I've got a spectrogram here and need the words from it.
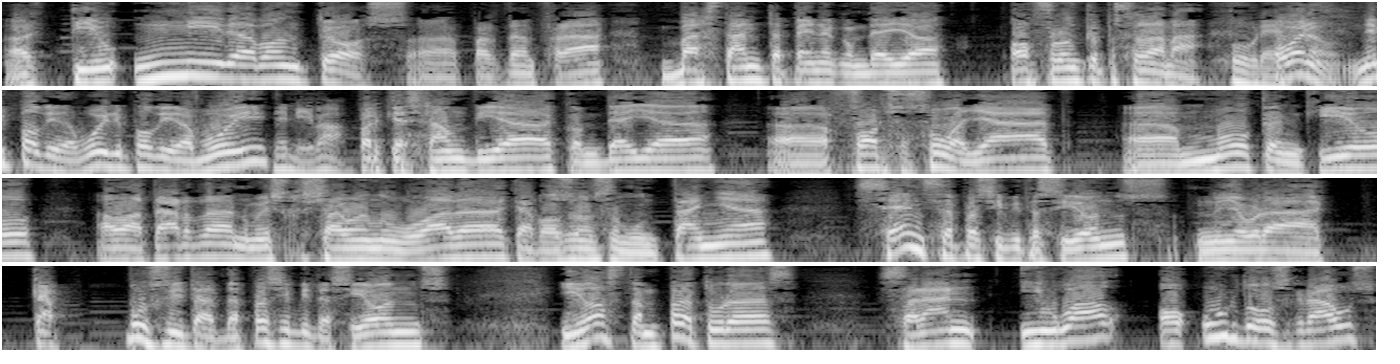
actiu ni de bon tros. Uh, per tant, farà bastanta pena, com deia, el front que passarà demà. Pobret. Però bueno, anem pel dia d'avui, anem pel dia d'avui, perquè serà un dia, com deia, uh, força assolellat, uh, molt tranquil, a la tarda només creixerà una nuvolada cap a les zones de muntanya, sense precipitacions, no hi haurà cap possibilitat de precipitacions, i les temperatures seran igual o 1 o 2 graus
